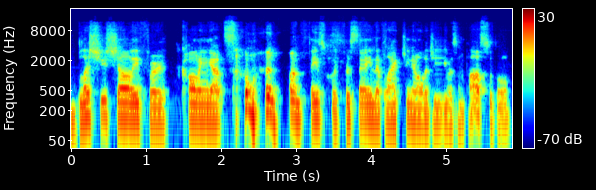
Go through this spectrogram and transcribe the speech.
bless you, Shelley, for calling out someone on Facebook for saying that Black genealogy was impossible.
